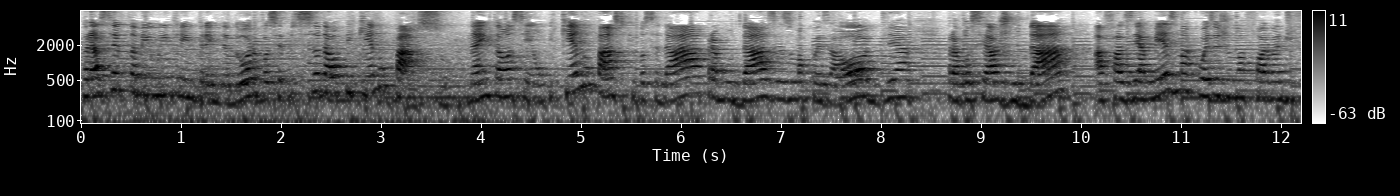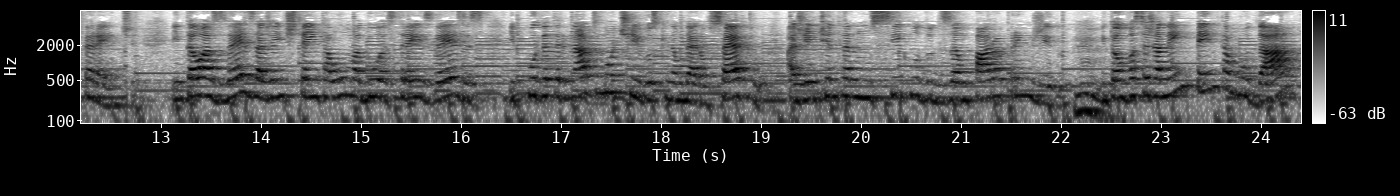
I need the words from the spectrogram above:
para ser também um intraempreendedor, você precisa dar o pequeno passo, né? Então, assim, é um pequeno passo que você dá para mudar, às vezes, uma coisa óbvia, para você ajudar a fazer a mesma coisa de uma forma diferente. Então, às vezes, a gente tenta uma, duas, três vezes e por determinados motivos que não deram certo, a gente entra num ciclo do desamparo aprendido. Hum. Então, você já nem tenta mudar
